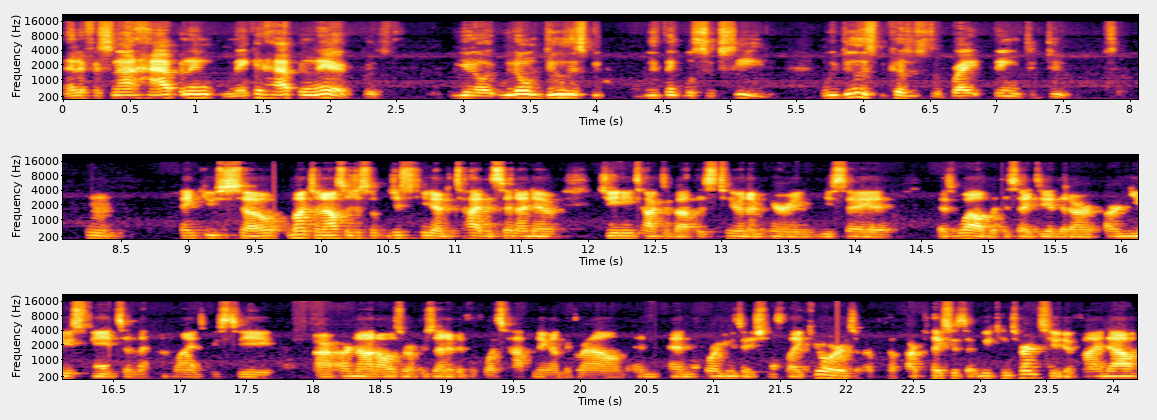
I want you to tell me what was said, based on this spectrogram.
And if it's not happening, make it happen there. Because, you know, we don't do this because we think we'll succeed. We do this because it's the right thing to do. So. Hmm. Thank you so much. And also just just you know to tie this in, I know Jeannie talked about this too, and I'm hearing you say it as well. But this idea that our, our news feeds and the headlines we see are, are not always representative of what's happening on the ground. And and organizations like yours are, are places that we can turn to to find out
